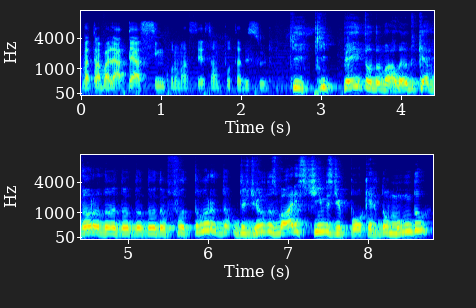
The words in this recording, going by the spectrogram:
vai trabalhar até as 5 numa sexta, é um puta absurdo. Que, que peito do malandro que é dono do, do, do, do futuro do, de um dos maiores times de pôquer do mundo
